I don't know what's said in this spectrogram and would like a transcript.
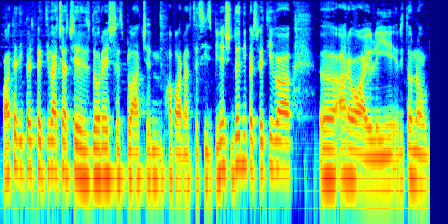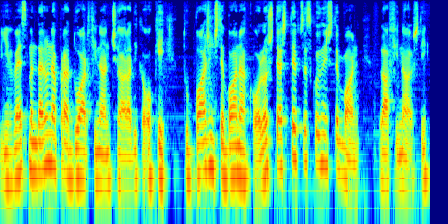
O dată din perspectiva ceea ce îți dorești, să-ți place, habar n să te simți bine și doi din perspectiva uh, ROI-ului, Return of Investment, dar nu neapărat doar financiar, adică ok, tu bagi niște bani acolo și te aștepți să scoți niște bani la final, știi?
